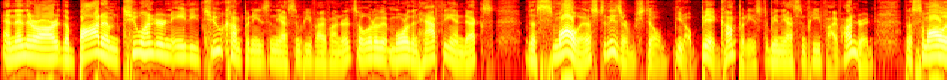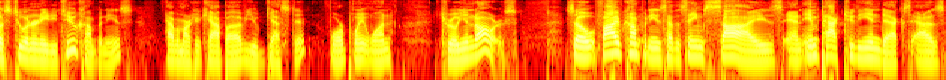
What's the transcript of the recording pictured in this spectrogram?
And then there are the bottom 282 companies in the S&P 500, so a little bit more than half the index. The smallest, and these are still, you know, big companies to be in the S&P 500. The smallest 282 companies have a market cap of, you guessed it, $4.1 trillion. So five companies have the same size and impact to the index as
